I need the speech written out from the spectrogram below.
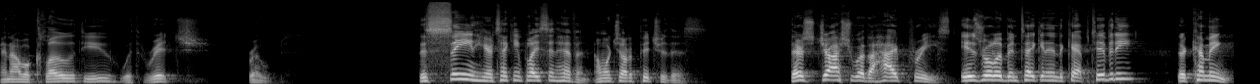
and I will clothe you with rich robes. This scene here taking place in heaven, I want y'all to picture this. There's Joshua, the high priest. Israel had been taken into captivity. They're coming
